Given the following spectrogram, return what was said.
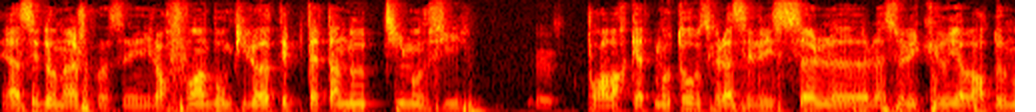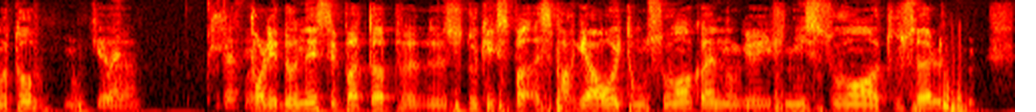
et là c'est dommage, quoi. C'est, il leur faut un bon pilote et peut-être un autre team aussi Mm. pour avoir quatre motos, parce que là c'est les seuls, euh, la seule écurie à avoir deux motos. Donc euh, Ouais. Pour les données, c'est pas top, euh, surtout qu'Espargaro il tombe souvent quand même, donc euh, ils finissent souvent tout seuls.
